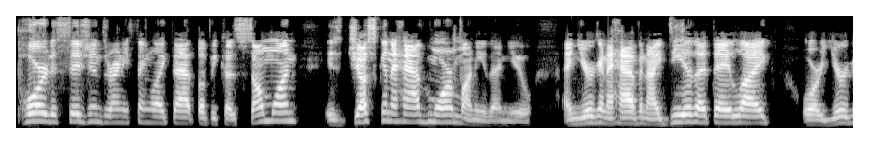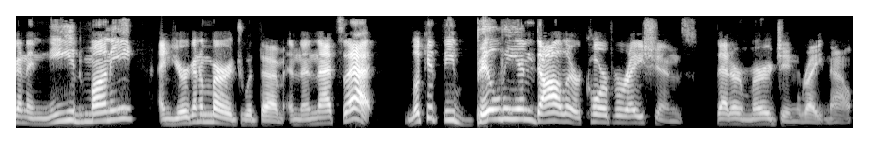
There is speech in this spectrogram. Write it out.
poor decisions or anything like that, but because someone is just going to have more money than you, and you're going to have an idea that they like, or you're going to need money, and you're going to merge with them. And then that's that. Look at the billion dollar corporations that are merging right now.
